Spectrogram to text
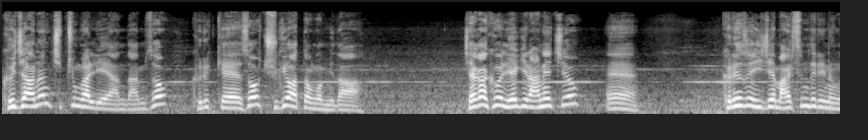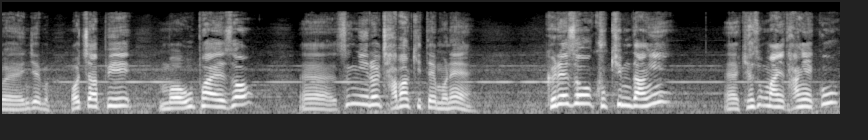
그자는 집중 관리해야 한다면서 그렇게 해서 죽여왔던 겁니다. 제가 그걸 얘기를 안 했죠? 예. 그래서 이제 말씀드리는 거예요. 이제 뭐 어차피 뭐 우파에서 예, 승리를 잡았기 때문에 그래서 국힘당이 예, 계속 많이 당했고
